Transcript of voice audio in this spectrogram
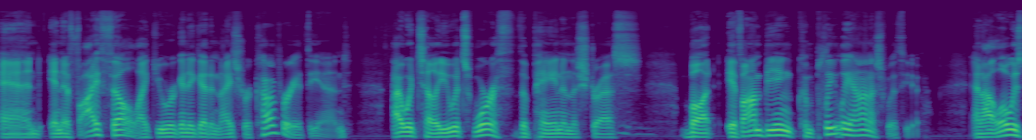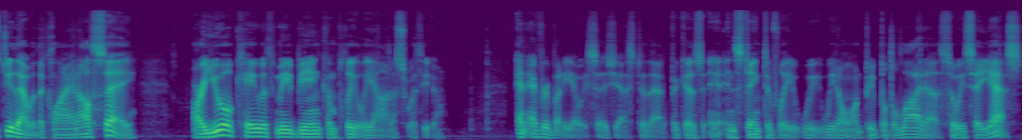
And and if I felt like you were going to get a nice recovery at the end, I would tell you it's worth the pain and the stress. But if I'm being completely honest with you, and I'll always do that with a client, I'll say, "Are you okay with me being completely honest with you?" And everybody always says yes to that because instinctively we, we don't want people to lie to us. So we say yes.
